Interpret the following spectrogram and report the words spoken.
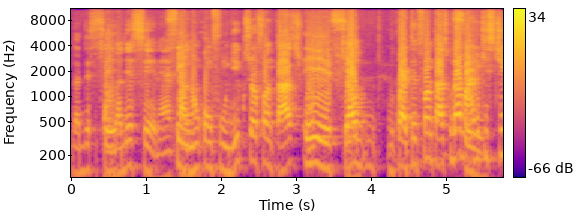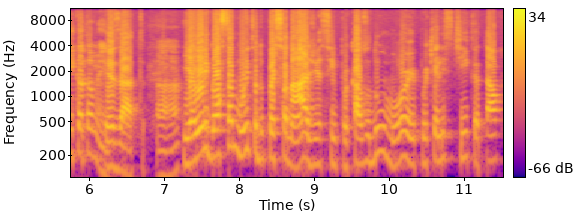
da DC. É o da DC, né? Sim. Pra não confundir com o Senhor Fantástico, Isso. que é o do Quarteto Fantástico da Sim. Marvel, que estica também. Exato. Aham. E aí ele gosta muito do personagem, assim, por causa do humor e porque ele estica e tal.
